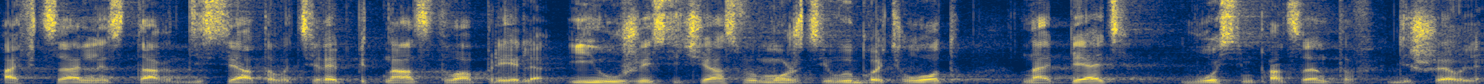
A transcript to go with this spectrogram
официальный старт 10-15 апреля, и уже сейчас вы можете выбрать лот на 5-8% дешевле.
